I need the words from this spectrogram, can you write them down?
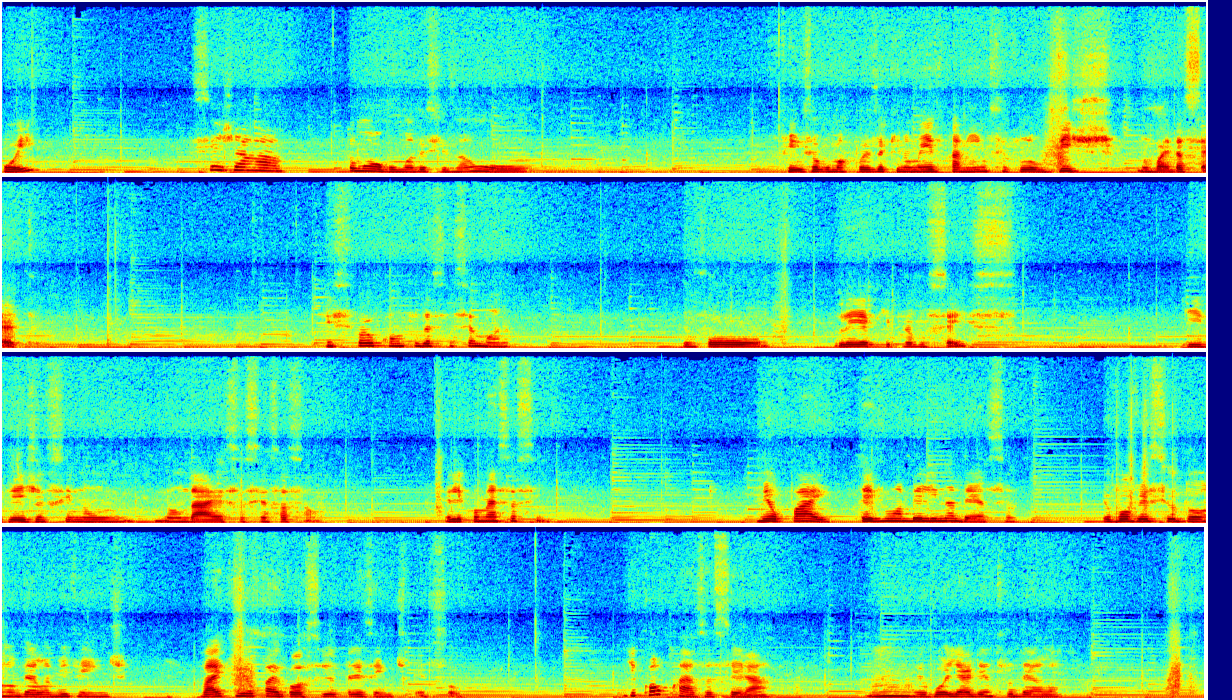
Oi? Você já tomou alguma decisão ou fez alguma coisa que no meio do caminho você falou, vixe, não vai dar certo? Esse foi o conto dessa semana. Eu vou ler aqui para vocês e vejam se não, não dá essa sensação. Ele começa assim. Meu pai teve uma belina dessa. Eu vou ver se o dono dela me vende. Vai que meu pai gosta de presente, pensou. De qual casa será? Hum, eu vou olhar dentro dela.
